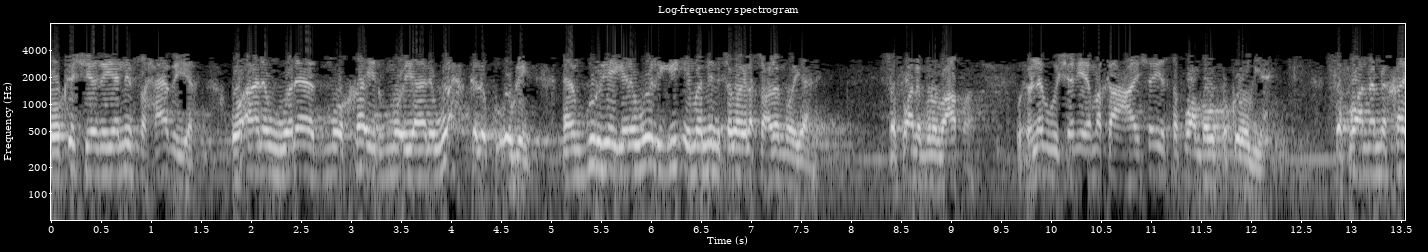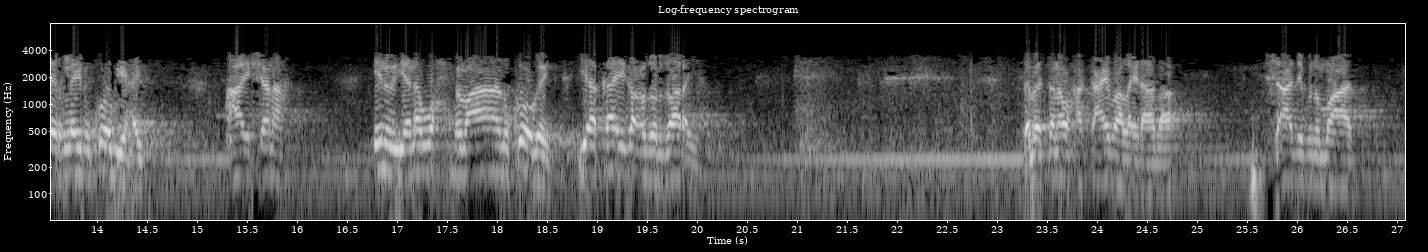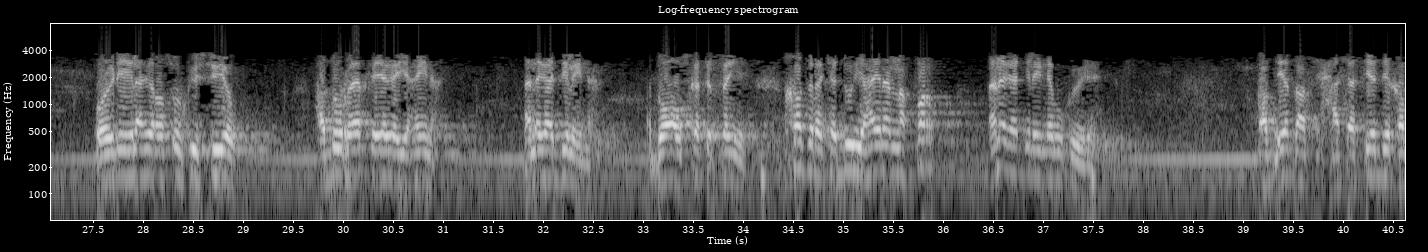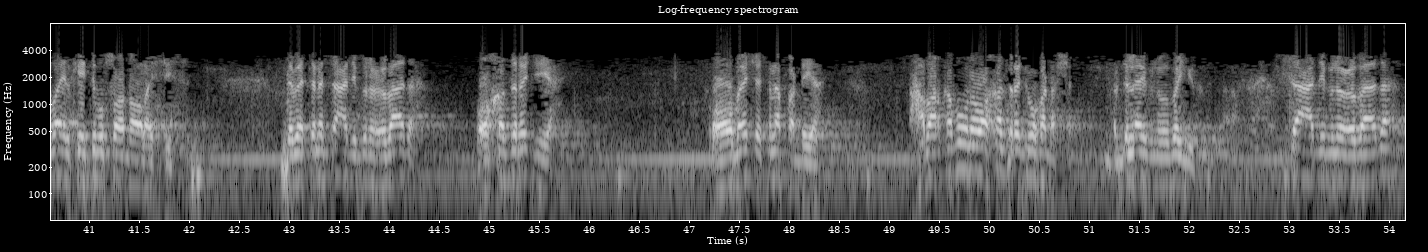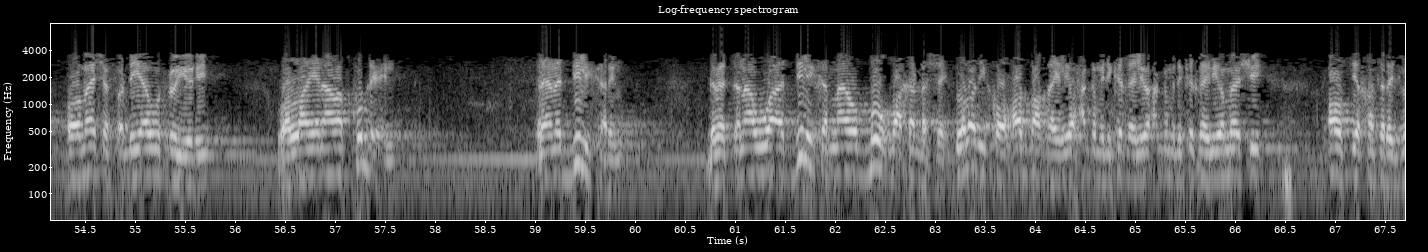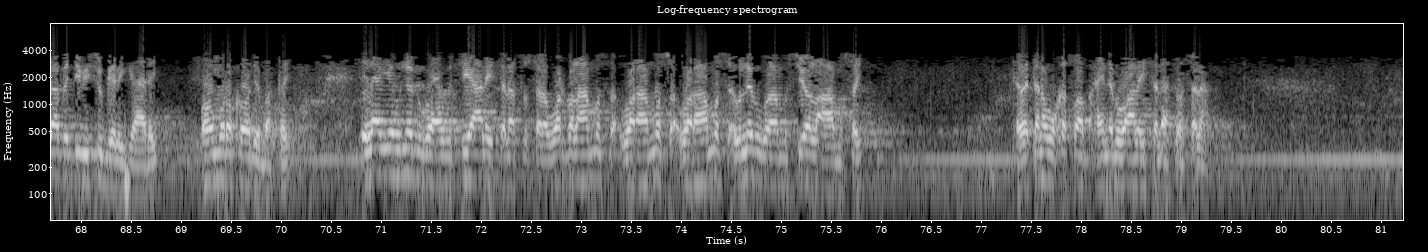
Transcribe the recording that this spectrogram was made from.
oo ka sheegaya nin saxaabiya oo aanan wanaag mo khayr mooyaane wax kale ku ogeyn aan gurigaygana weligii imanin isagoo ila socda mooyaane. Safwan ibnu mucafar wuxuu nabigu sheegaya markaa caaisha iyo safwan wuxuu ka ogyahay safwanna nin khayr laynu ku ogyahay caaishana inuu yana wax xuma aanu ku ogeyn yaa kaa iga cudur dabeetana waxaa kacay baa la yidhaahdaa sacd ibnu mucaad oo yidhi ilaahay rasuulkiisiiyo hadduu reerka yaga yahayna anagaa dilayna hadduu aus ka tirsan yahay. Khasraj hadduu yahayna nafar anagaa dilayna buu ku yidhi. Qadiyadaasi xasaasiyadii qabailkay dib u soo noolaysiisa dabeetana sacd ibnu cubaada oo khasrajiya oo meesha isna fadhiya habaarqabuuna waa khasraj buu ka dhashay cabdillahi ibnu ubay sacd ibnu cubaada oo meesha fadhiya wuxuu yidhi wallahi inaanad ku dhicin inaanad dili karin. Dabeetana waa dili karnaa oo buuq baa ka dhashay. Labadii kooxood baa qayliyo xagga midi ka qayliyo xagga midi ka qayliyo meeshii. Ows iyo khasraj baaba dib isu geli gaadhay oo murankoodii batay. Ilaa iyo nabigu aamusiyey alayhi salaatu wasalaam. War aamusa war aamusa war aamusa uu nabigu aamusiyo la aamusay. Dabeetana wuu ka soo baxay nabigu alayhi salaatu wasalaam.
